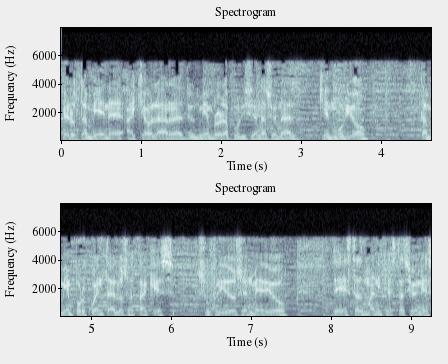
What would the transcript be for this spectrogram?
Pero también eh, hay que hablar de un miembro de la Policía Nacional, quien murió también por cuenta de los ataques sufridos en medio de estas manifestaciones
